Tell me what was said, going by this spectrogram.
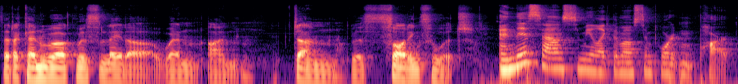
that I can work with later when I'm done with sorting through it. And this sounds to me like the most important part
